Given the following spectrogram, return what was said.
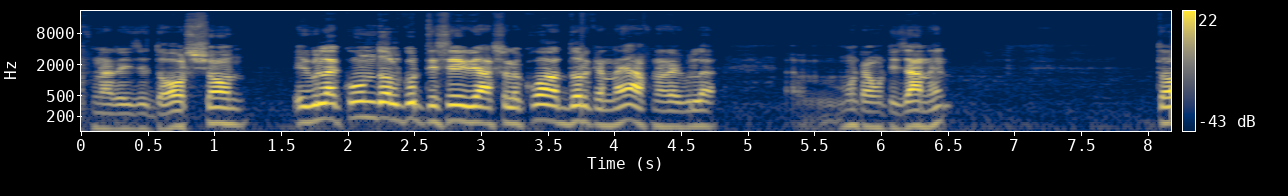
আপনার এই যে দর্শন এগুলা কোন দল করতেছে আসলে কোয়ার দরকার নাই, আপনারা এগুলা মোটামুটি জানেন। তো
